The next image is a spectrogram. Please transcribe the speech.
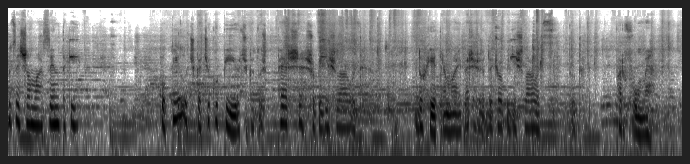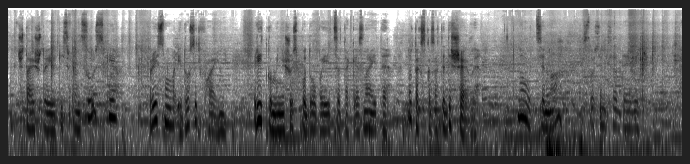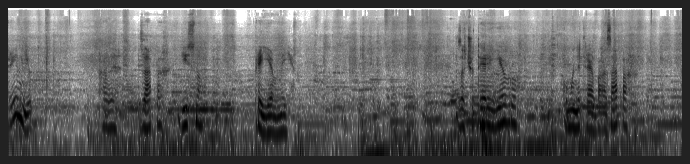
Оце що магазин такий копілочка чи копійочка. Тож перше, що підійшла, от духи тримаю. Перше, до чого підійшла, ось тут парфуми. Читаю, що є якісь французькі, приснула і досить файні. Рідко мені щось подобається таке, знаєте, ну так сказати, дешеве. Ну, ціна 179 гривнів, але запах дійсно приємний. За 4 євро, кому не треба, а запах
